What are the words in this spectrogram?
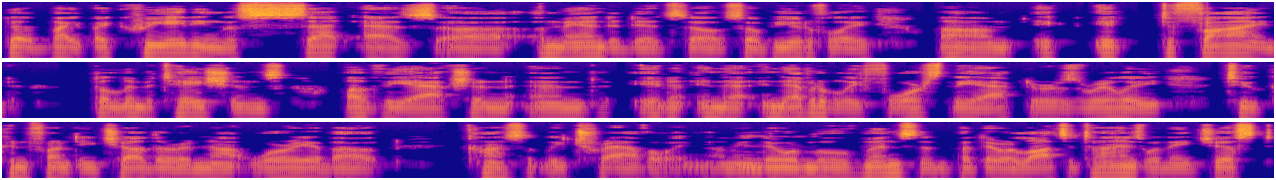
the, by, by creating the set as, uh, Amanda did so, so beautifully, um, it, it defined the limitations of the action and it, it inevitably forced the actors really to confront each other and not worry about constantly traveling. I mean, there were movements, but there were lots of times when they just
